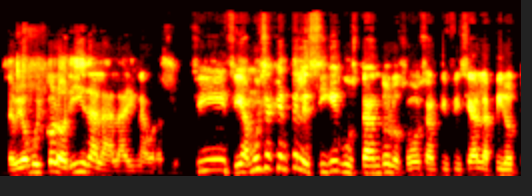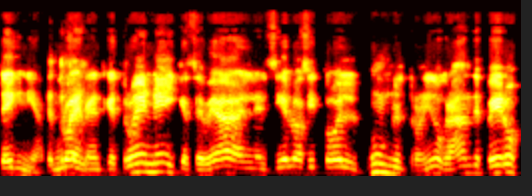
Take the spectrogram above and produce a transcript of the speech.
se vio muy colorida la, la inauguración. Sí, sí, a mucha gente le sigue gustando los fuegos artificiales, la pirotecnia, que truene. que truene y que se vea en el cielo así todo el, el tronido grande, pero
